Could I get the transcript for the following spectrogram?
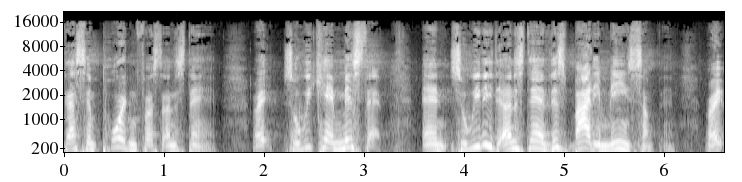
That's important for us to understand, right? So we can't miss that. And so we need to understand this body means something, right?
